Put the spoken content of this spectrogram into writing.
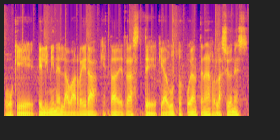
o que eliminen la barrera que está detrás de que adultos puedan tener relaciones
